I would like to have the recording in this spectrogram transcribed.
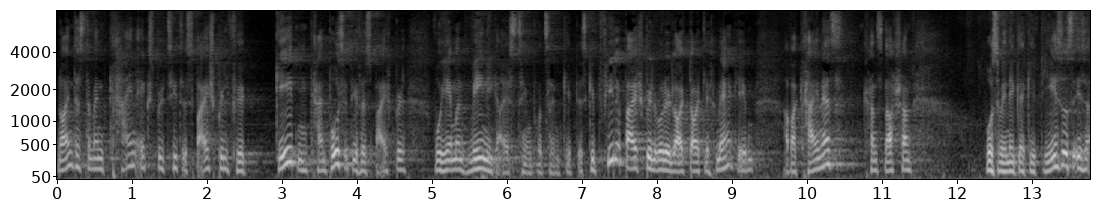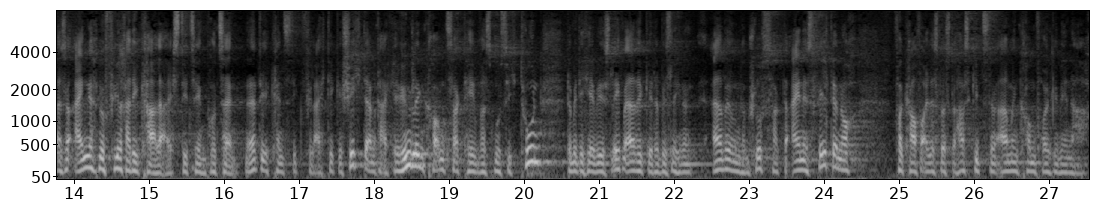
Neuen Testament kein explizites Beispiel für Geben, kein positives Beispiel wo jemand weniger als 10% gibt. Es gibt viele Beispiele, wo die Leute deutlich mehr geben, aber keines, kannst nachschauen, wo es weniger gibt. Jesus ist also eigentlich nur viel radikaler als die 10 Prozent. Ne? Du kennst vielleicht die Geschichte, ein reicher Jüngling kommt, sagt, hey, was muss ich tun, damit ich ewiges Leben erde, geht ein bisschen in Erbe und am Schluss sagt er, eines fehlt dir noch, verkauf alles, was du hast, gib es dem Armen, komm, folge mir nach.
